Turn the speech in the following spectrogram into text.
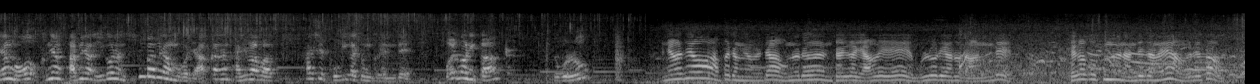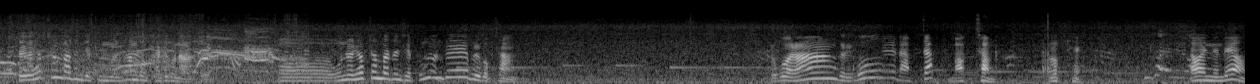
그냥 먹어. 그냥 밥이랑 이거는 흰밥이랑 먹어야지. 아까는 다시마밥 사실 보기가 좀 그랬는데 뻘거니까 이걸로. 안녕하세요. 아빠 정영입니다. 오늘은 저희가 야외에 물놀이 하러 나왔는데 배가 고프면 안 되잖아요. 그래서 저희가 협찬받은 제품을 한번 가지고 나왔어요. 어, 오늘 협찬받은 제품은 새 불곱창. 요거랑 그리고 납작 막창 이렇게 나와 있는데요.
